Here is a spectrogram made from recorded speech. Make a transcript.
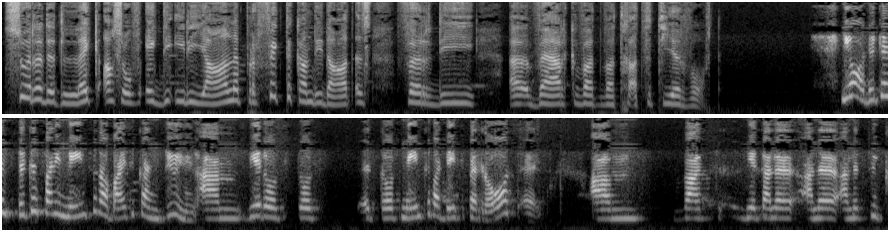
sodat dit lyk asof ek die ideale perfekte kandidaat is vir die uh, werk wat wat geadverteer word. Ja, dit is dit is wat die mense daar buite kan doen. Um weet ons dat dat mense wat desperaat is. Um wat weet hulle hulle hulle soek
